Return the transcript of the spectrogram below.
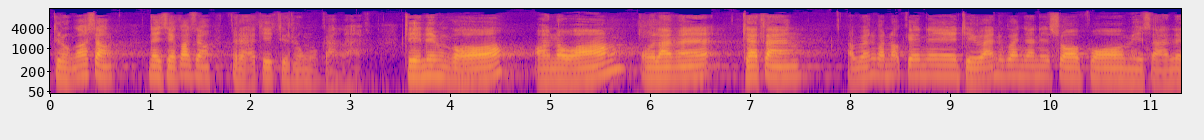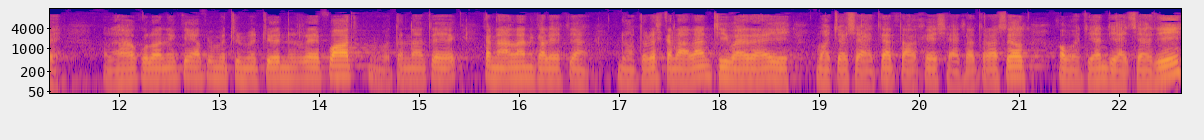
durung kosong nek kosong berarti durung mukallaf. Dene mengko ana wong ulama datang apa kono kene dewan kancane sapa misale lah kula niki ape medun-medun repot mboten nate kenalan kali tiyang no, terus kenalan diwarai maca syahadat tauhid syahadat rasul kemudian diajari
